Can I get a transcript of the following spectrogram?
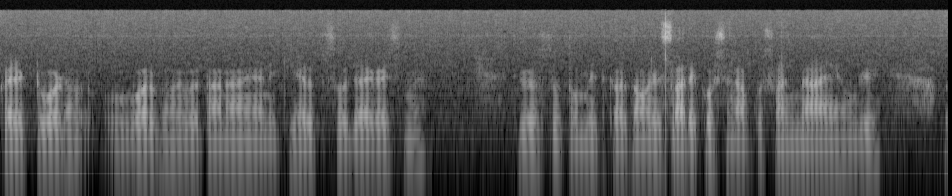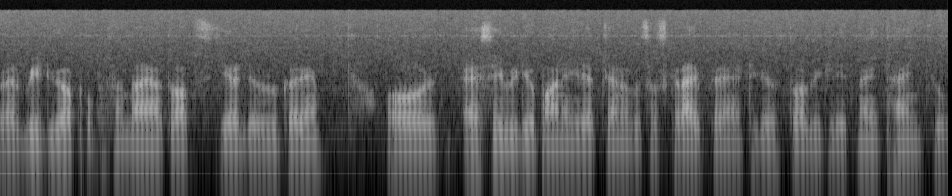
करेक्ट वर्ड, वर्ब हमें बताना है, यानी कि हेल्प्स हो जाएगा इसमें। ठीक है दोस्तों तो उम्मीद करता हूँ ये सारे क्वेश्चन आपको समझ में आए होंगे। अगर वीडियो आपको पसंद आया तो आप शेयर ज़रूर करें। और ऐसे वीडियो पाने के लिए आप चैनल को सब्सक्राइब करें। ठीक है दोस्तों, अभी के लिए इतना ही। थैंक यू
